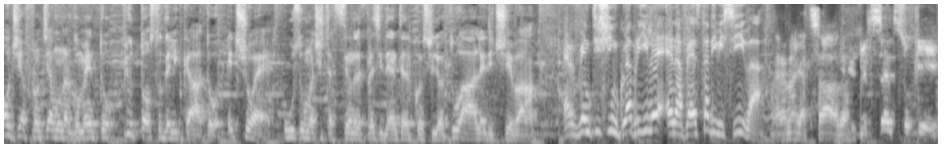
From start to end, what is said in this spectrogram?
Oggi affrontiamo un argomento piuttosto delicato, e cioè uso una citazione del presidente del consiglio attuale, diceva Il 25 aprile è una festa divisiva. Era una cazzata. Nel senso che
